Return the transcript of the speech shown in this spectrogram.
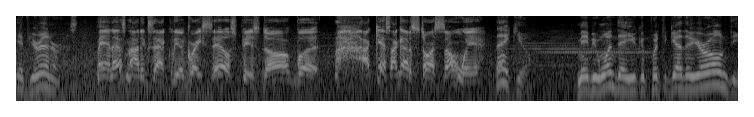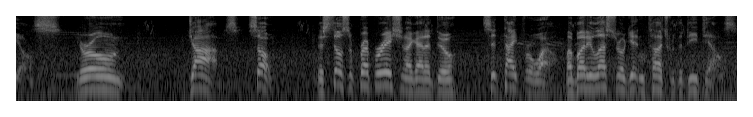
if you're interested. Man, that's not exactly a great sales pitch, dog, but I guess I gotta start somewhere. Thank you. Maybe one day you can put together your own deals, your own jobs. So, there's still some preparation I gotta do. Sit tight for a while. My buddy Lester will get in touch with the details.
